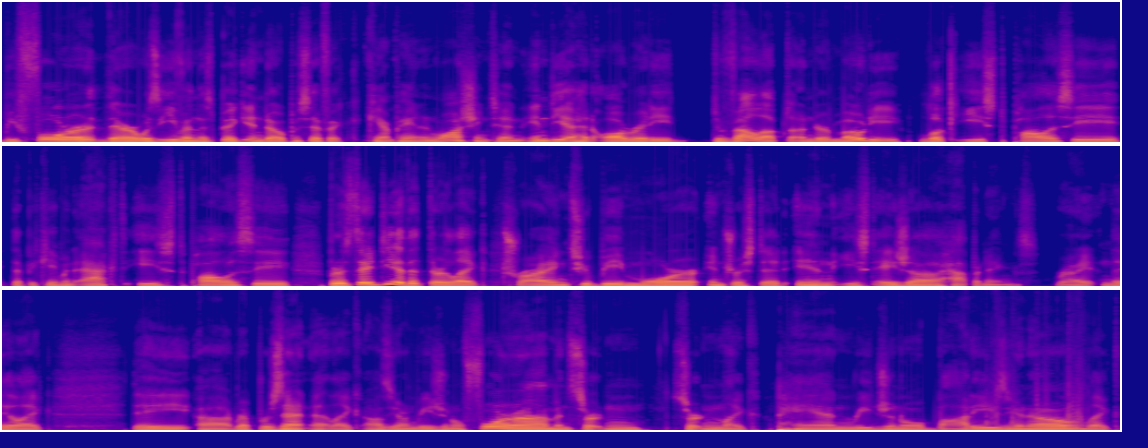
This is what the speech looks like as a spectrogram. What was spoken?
before there was even this big Indo Pacific campaign in Washington, India had already developed under Modi look east policy that became an act east policy. But it's the idea that they're like trying to be more interested in East Asia happenings, right? And they like, they uh, represent at like ASEAN Regional Forum and certain certain like pan regional bodies, you know, like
